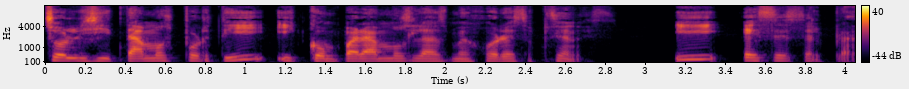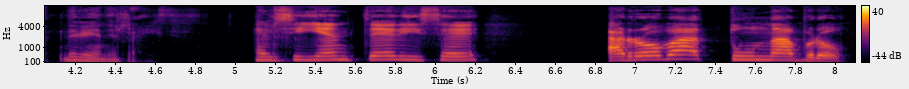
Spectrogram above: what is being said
solicitamos por ti y comparamos las mejores opciones. Y ese es el plan de bienes raíces. El siguiente dice, arroba tunabro.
